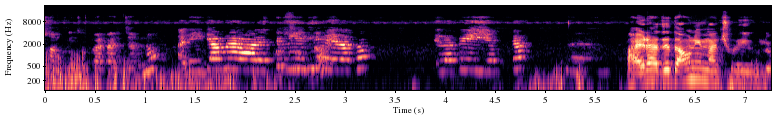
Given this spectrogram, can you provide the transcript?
সব কিছু কাটার জন্য। আর এইটা আমরা আরেকটা নিয়েছি। এই দেখো এই একটা। ভাইয়ের হাতে দাওনি মা ছুরিগুলো?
